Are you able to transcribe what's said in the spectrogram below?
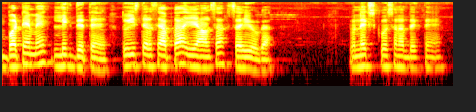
बटे में लिख देते हैं। तो इस तरह से आपका ये आंसर सही होगा। तो नेक्स्ट क्वेश्चन अब देखते हैं।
